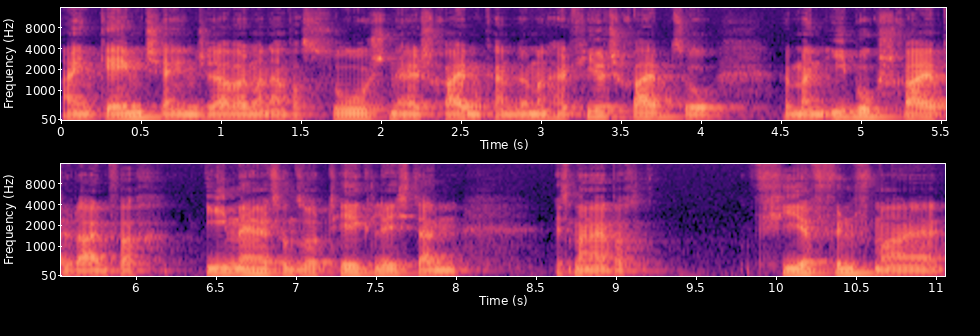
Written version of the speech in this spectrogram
ein Game Changer, weil man einfach so schnell schreiben kann. Wenn man halt viel schreibt, so wenn man ein E-Book schreibt oder einfach E-Mails und so täglich, dann ist man einfach vier, fünfmal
